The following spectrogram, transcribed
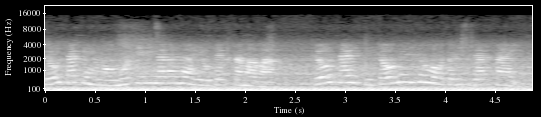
乗車券をお持ちにならないお客様は乗車駅証明書をお取りください。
